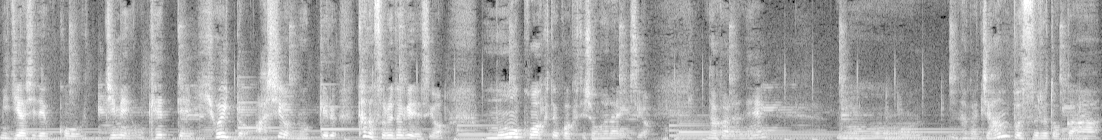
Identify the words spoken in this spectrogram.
右足でこう地面を蹴ってひょいと足を乗っける。ただそれだけですよ。もう怖くて怖くてしょうがないですよ。だからねもうなんかジャンプするとか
